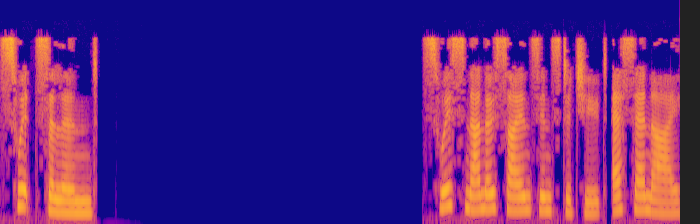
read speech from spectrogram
Switzerland. Swiss Nanoscience Institute SNI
